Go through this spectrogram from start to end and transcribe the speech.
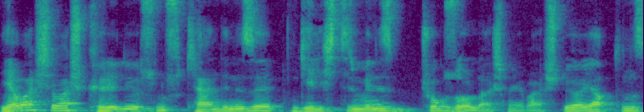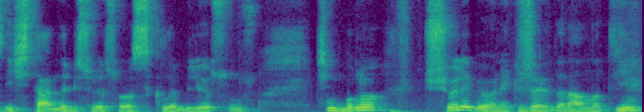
yavaş yavaş köreliyorsunuz. Kendinizi geliştirmeniz çok zorlaşmaya başlıyor. Yaptığınız işten de bir süre sonra sıkılabiliyorsunuz. Şimdi bunu şöyle bir örnek üzerinden anlatayım.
